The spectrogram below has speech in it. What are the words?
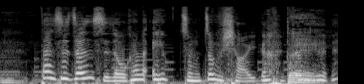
嗯，但是真实的我看到，哎呦，怎么这么小一个？对。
